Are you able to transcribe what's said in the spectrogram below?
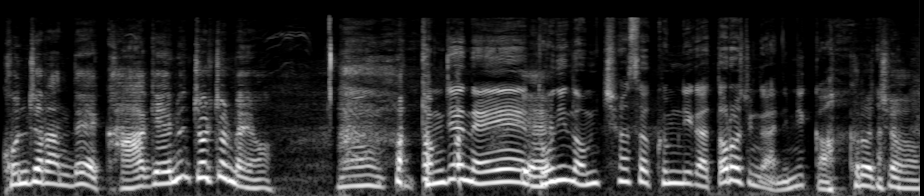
건전한데 가계는 쩔쩔매요. 어, 경제 내에 예. 돈이 넘쳐서 금리가 떨어진 거 아닙니까? 그렇죠.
